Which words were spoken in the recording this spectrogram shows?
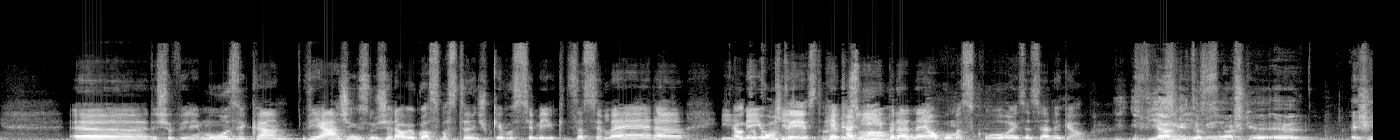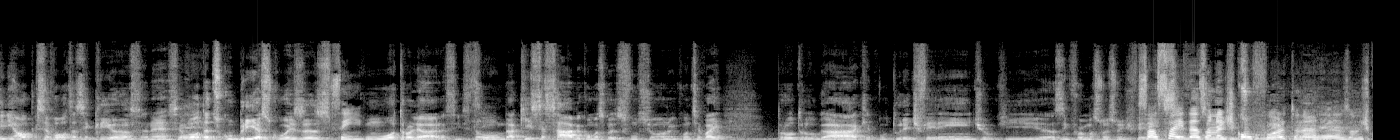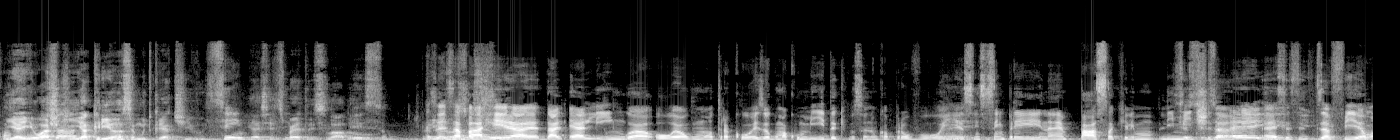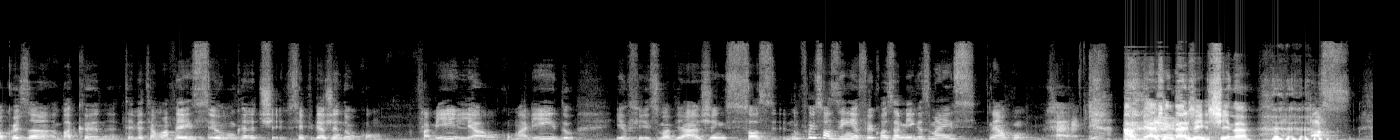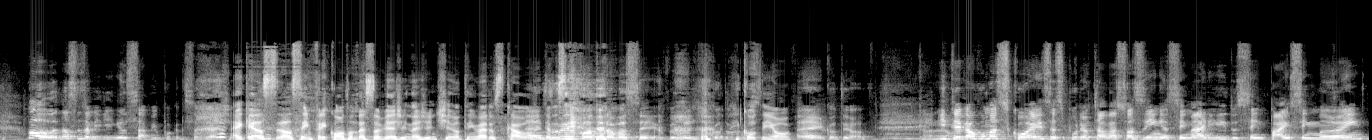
É, deixa eu ver, música, viagens no geral eu gosto bastante porque você meio que desacelera e É meio contexto, que né, recalibra, né, algumas coisas, é legal. E, e viagem Isso. também, eu acho que é, é, é genial porque você volta a ser criança, né? Você É. volta a descobrir as coisas Sim. com outro olhar, assim. Então, Sim. daqui você sabe como as coisas funcionam. Enquanto você vai para outro lugar, que a cultura é diferente, ou que as informações são diferentes. Só sair você- da você zona de conforto, né? É. A zona de conforto. E aí eu acho que a criança é muito criativa. Sim. E aí você desperta esse lado. Isso. Às vezes a barreira é, da- é a língua ou é alguma outra coisa, alguma comida que você nunca provou. E É. assim, sempre, né, passa aquele limite Você da. é, É, e- você se e- desafia. É uma coisa bacana. Teve até uma vez, eu nunca tinha, sempre viajando com família ou com marido, e eu fiz uma viagem sozinha. Não foi sozinha, foi com as amigas, mas, né, algum. A viagem da Argentina. Nossa! Bom, nossas amiguinhas sabem um pouco dessa viagem. É que elas, elas sempre contam dessa viagem na Argentina, tem vários causos. É, depois assim. eu conto pra você. Depois a gente conta pra E conta em off. É, conta em off. Caramba. E teve algumas coisas, por eu estar lá sozinha, sem marido, sem pai, sem mãe,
